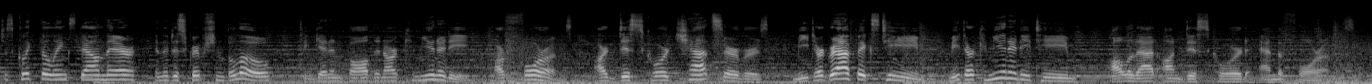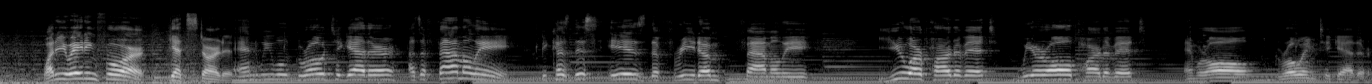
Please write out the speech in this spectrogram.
Just click the links down there in the description below to get involved in our community, our forums, our Discord chat servers, meet our graphics team, meet our community team, all of that on Discord and the forums. What are you waiting for? Get started. And we will grow together as a family because this is the Freedom Family. You are part of it, we are all part of it, and we're all growing together.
